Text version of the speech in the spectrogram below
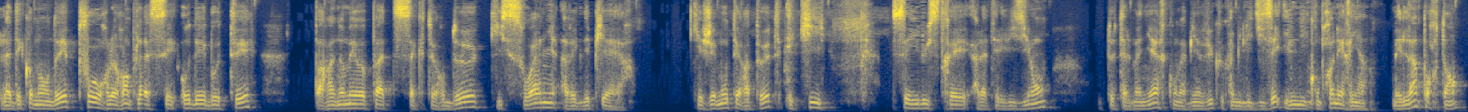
l'a décommandé pour le remplacer au débeauté par un homéopathe secteur 2 qui soigne avec des pierres. qui est gémothérapeute et qui s'est illustré à la télévision de telle manière qu'on a bien vu que, comme il le disait, il n'y comprenait rien. Mais l'important,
